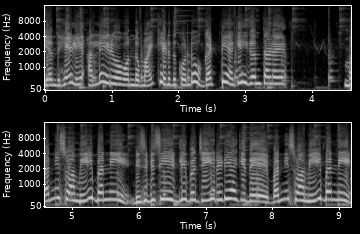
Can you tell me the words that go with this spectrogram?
ಎಂದು ಹೇಳಿ ಅಲ್ಲೇ ಇರುವ ಒಂದು ಮೈಕ್ ಹಿಡಿದುಕೊಂಡು ಗಟ್ಟಿಯಾಗಿ ಹೀಗಂತಾಳೆ. ಬನ್ನಿ ಸ್ವಾಮಿ, ಬನ್ನಿ. ಬಿಸಿ ಬಿಸಿ ಇಡ್ಲಿ ಬಜ್ಜಿ ರೆಡಿಯಾಗಿದೆ. ಬನ್ನಿ ಸ್ವಾಮಿ, ಬನ್ನಿ.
